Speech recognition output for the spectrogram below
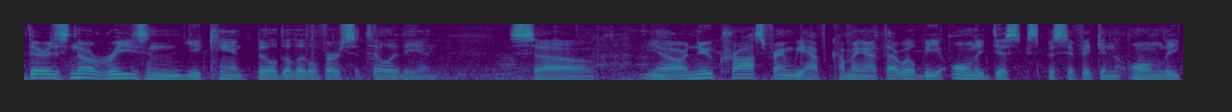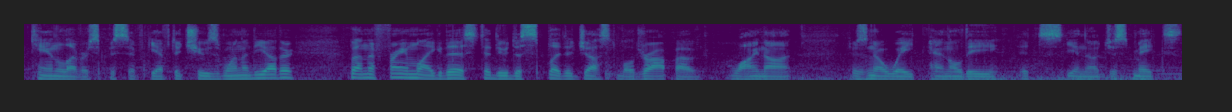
there's no reason you can't build a little versatility in. So, you know, our new cross frame we have coming out that will be only disc specific and only cantilever specific. You have to choose one or the other. But on a frame like this, to do the split adjustable dropout, why not? There's no weight penalty. It's you know just makes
